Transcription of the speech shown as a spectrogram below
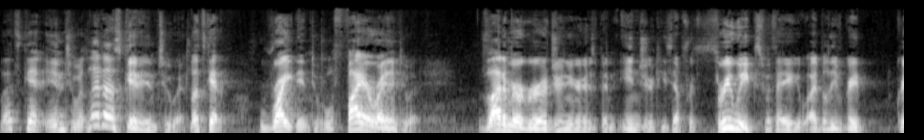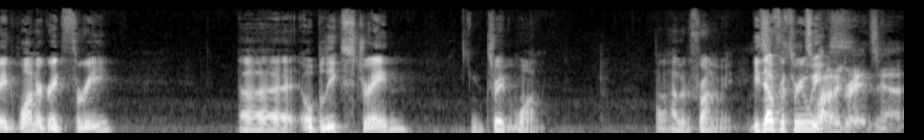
Let's get into it. Let us get into it. Let's get right into it. We'll fire right into it. Vladimir Guerrero Jr. has been injured. He's out for three weeks with a, I believe, grade grade one or grade three uh, oblique strain. I think grade one. I don't have it in front of me. He's out for three it's weeks. one of the grades. Yeah.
